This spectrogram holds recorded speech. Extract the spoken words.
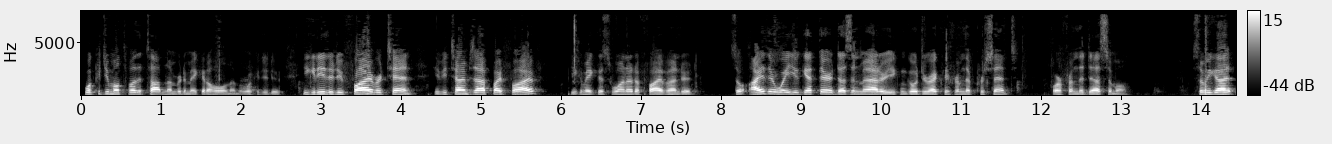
What could you multiply the top number to make it a whole number? What could you do? You could either do 5 or 10. If you times that by 5, you can make this 1 out of 500. So either way you get there, it doesn't matter. You can go directly from the percent or from the decimal. So we got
